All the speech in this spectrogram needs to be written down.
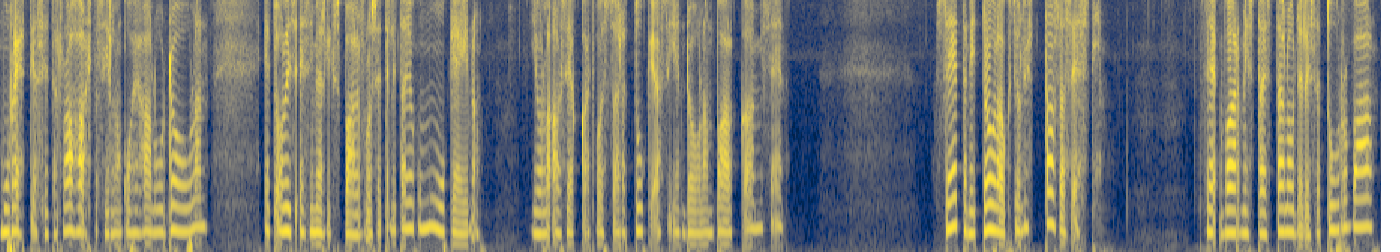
murehtia sitä rahasta silloin, kun he haluaa doulan, että olisi esimerkiksi palveluseteli tai joku muu keino, jolla asiakkaat voisivat saada tukea siihen doulan palkkaamiseen. Se, että niitä doulauksia olisi tasaisesti. Se varmistaisi taloudellista turvaa –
